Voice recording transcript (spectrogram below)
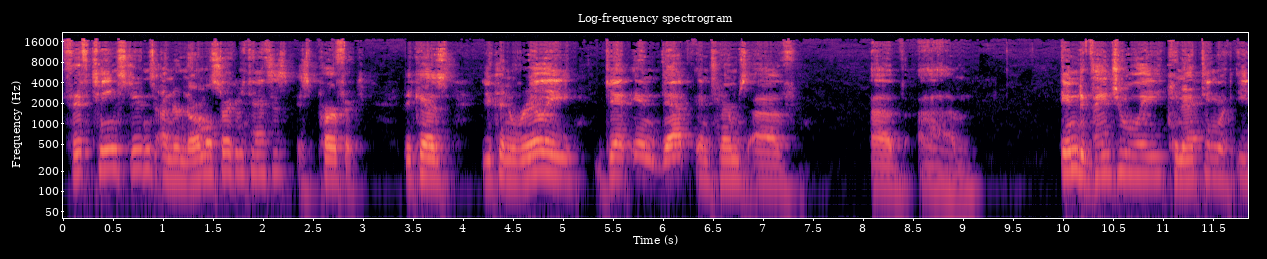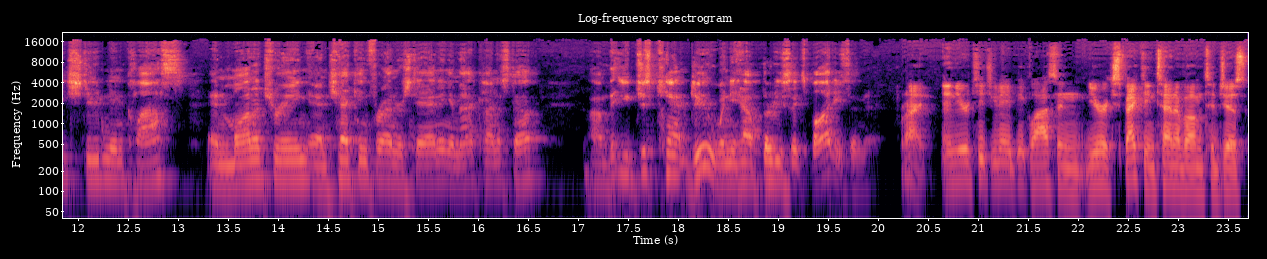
15 students under normal circumstances is perfect because you can really get in depth in terms of, of um, individually connecting with each student in class and monitoring and checking for understanding and that kind of stuff um, that you just can't do when you have 36 bodies in there. Right. And you're teaching an AP class and you're expecting 10 of them to just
